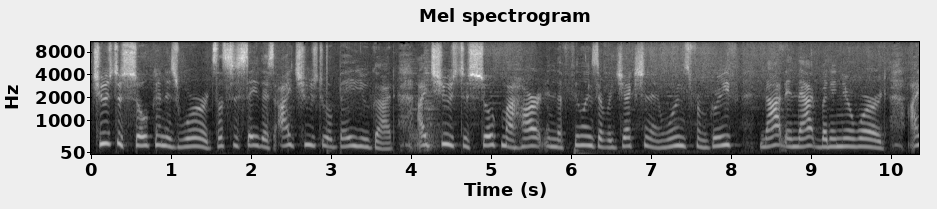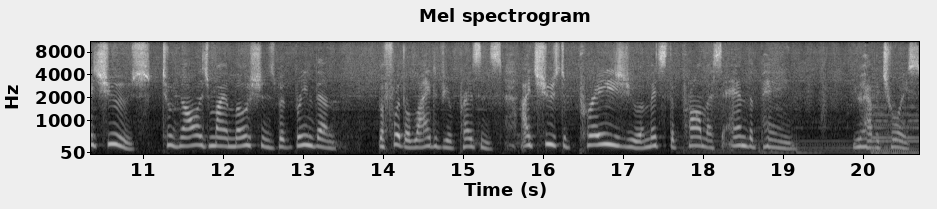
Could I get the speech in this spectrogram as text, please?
Choose to soak in his words. Let's just say this I choose to obey you, God. I choose to soak my heart in the feelings of rejection and wounds from grief, not in that, but in your word. I choose to acknowledge my emotions, but bring them before the light of your presence. I choose to praise you amidst the promise and the pain you have a choice.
